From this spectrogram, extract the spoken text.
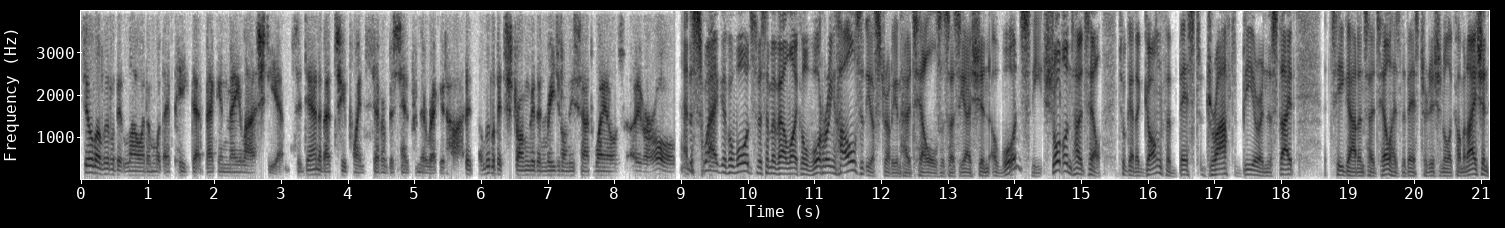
still a little bit lower than what they peaked at back in May last year. So down about 2.7% from their record high, but a little bit stronger than regional New South Wales overall. And a swag of awards for some of our local watering holes at the Australian Hotels Association Awards. The Shortland Hotel took out a gong for best draft beer in the state. The Tea Gardens Hotel has the best traditional accommodation.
